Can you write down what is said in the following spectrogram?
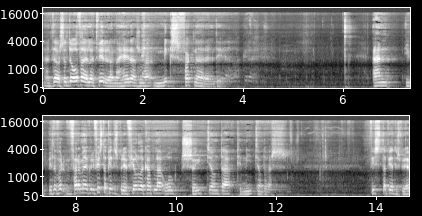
En það var svolítið óþægilegt fyrir hann að heyra svona mix fagnaðaræðandi. En ég vil að fara með ykkur í fyrsta pétursbyrju, fjórðakabla og 17. til 19. vers. Fyrsta pétursbyrju,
